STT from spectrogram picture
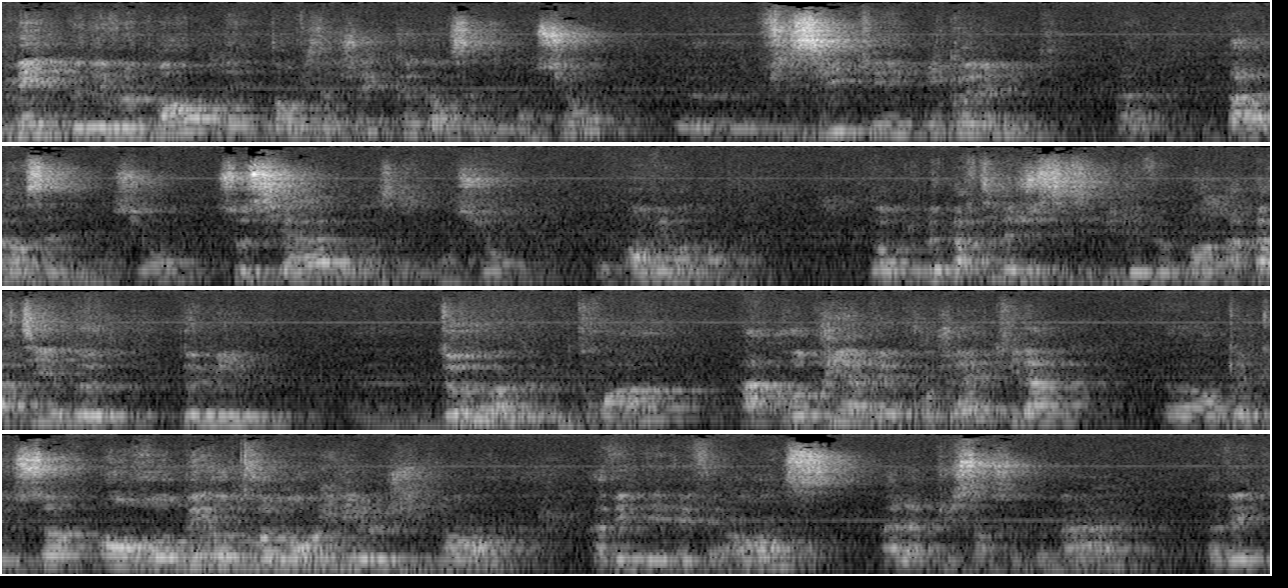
mais le développement n'est envisagé que dans sa dimension euh, physique et économique, hein, pas dans sa dimension sociale ou dans sa dimension environnementale. Donc le Parti de la justice et du développement, à partir de 2002, 2003, hein, a repris un vieux projet qu'il a en quelque sorte enrobé autrement, idéologiquement, avec des références à la puissance ottomane, avec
